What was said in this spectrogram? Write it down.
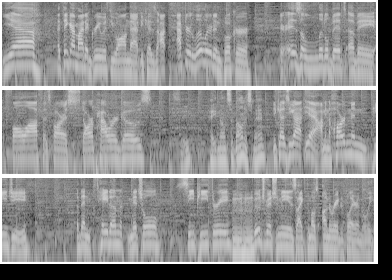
Yeah, I think I might agree with you on that because I, after Lillard and Booker, there is a little bit of a fall off as far as star power goes. See, hating on Sabonis, man. Because you got, yeah, I mean, Harden and PG, but then Tatum, Mitchell, CP3. Mm-hmm. Vucevic to me is like the most underrated player in the league.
